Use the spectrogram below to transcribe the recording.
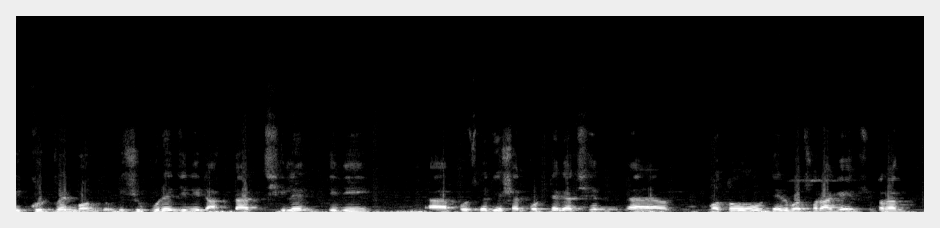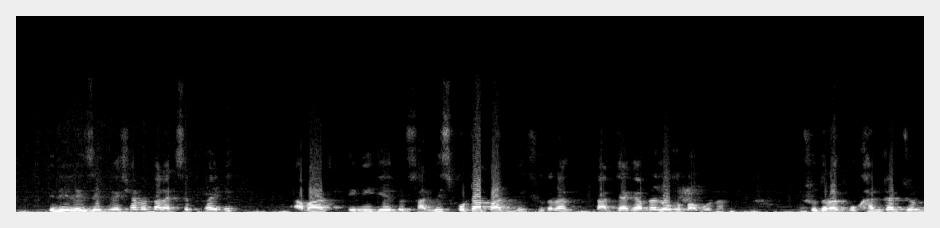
রিক্রুটমেন্ট বন্ধ। ঋষিপুরে যিনি ডাক্তার ছিলেন, তিনি পোস্ট গ্রাজুয়েশন করতে গেছেন গত দেড় বছর আগেই সুতরাং তিনি রেজিগনেশনও তার অ্যাকসেপ্ট হয়নি। আবার তিনি যেহেতু সার্ভিস কোটা পাননি, সুতরাং তার জায়গায় আমরা লোকও পাবো না। সুতরাং ওখানকার জন্য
